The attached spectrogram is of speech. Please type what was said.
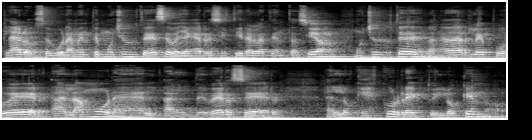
claro, seguramente muchos de ustedes se vayan a resistir a la tentación. Muchos de ustedes van a darle poder a la moral, al deber ser, a lo que es correcto y lo que no.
